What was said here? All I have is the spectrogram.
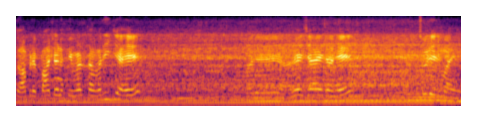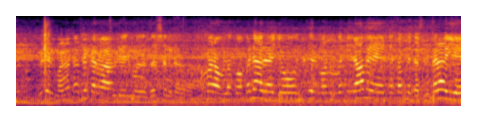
તો આપણે પાટણથી વળતા વધી ગયા છે અને હવે જાય રહે ચુડેલમાં ચુડીલ દર્શન કરવા? ચુડેલમાં દર્શન કરવા. અમારા બ્લોગમાં બના રહેજો. ચુડીલ મંદિર આવે એટલે તમને દર્શન કરાવીએ.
